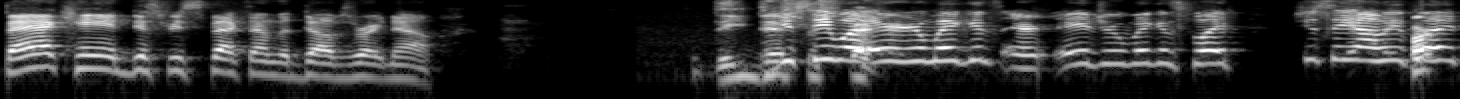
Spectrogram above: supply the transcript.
backhand disrespect on the Dubs right now. The disrespect. you see what Aaron Wiggins Andrew Wiggins played? Did you see how he played?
